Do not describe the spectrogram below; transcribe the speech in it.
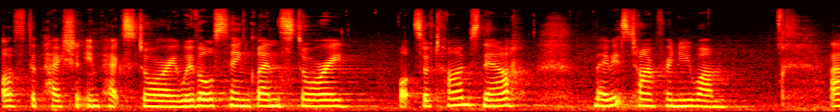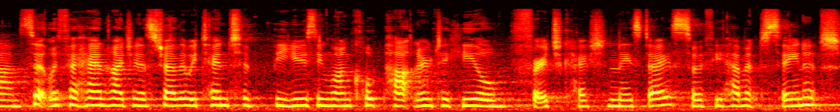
of the patient impact story. We've all seen Glenn's story lots of times now. Maybe it's time for a new one. Um, certainly for Hand Hygiene Australia, we tend to be using one called Partner to Heal for education these days. So if you haven't seen it,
